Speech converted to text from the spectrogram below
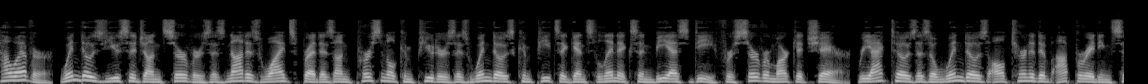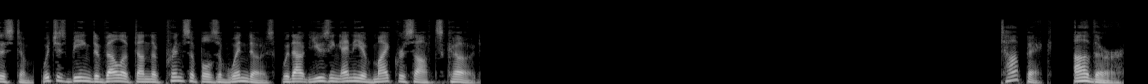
However, Windows usage on servers is not as widespread as on personal computers as Windows competes against Linux and BSD for server market share. ReactOS is a Windows alternative operating system, which is being developed on the principles of Windows, without using any of Microsoft's code. Other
